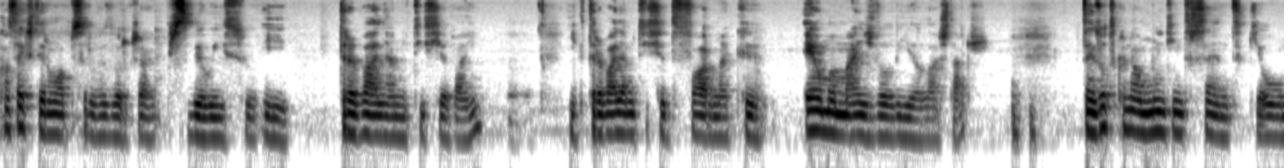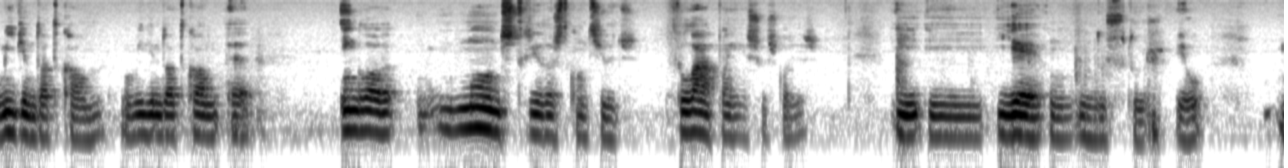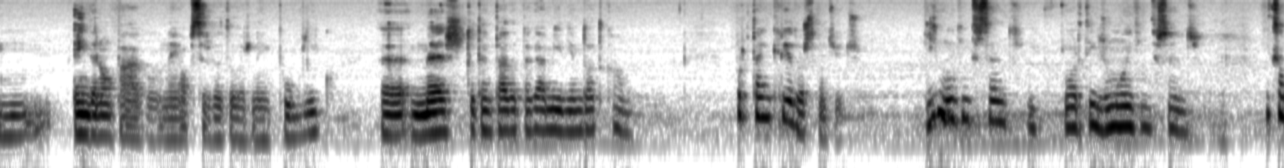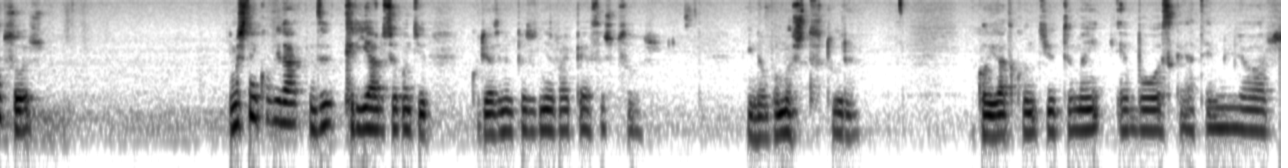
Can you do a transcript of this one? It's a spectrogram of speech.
Consegues ter um observador que já percebeu isso e trabalha a notícia bem e que trabalha a notícia de forma que é uma mais-valia lá estares. Tens outro canal muito interessante que é o Medium.com. O Medium.com uh, engloba montes de criadores de conteúdos que lá põem as suas coisas e, e, e é um, um, dos futuros. Eu hum, ainda não pago nem observador nem público, uh, mas estou tentado a pagar Medium.com porque tem criadores de conteúdos. E muito interessantes, com artigos muito interessantes. E que são pessoas, mas têm convidado de criar o seu conteúdo. Curiosamente, depois o dinheiro vai para essas pessoas. E não para uma estrutura. A qualidade de conteúdo também é boa, se calhar até melhor.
